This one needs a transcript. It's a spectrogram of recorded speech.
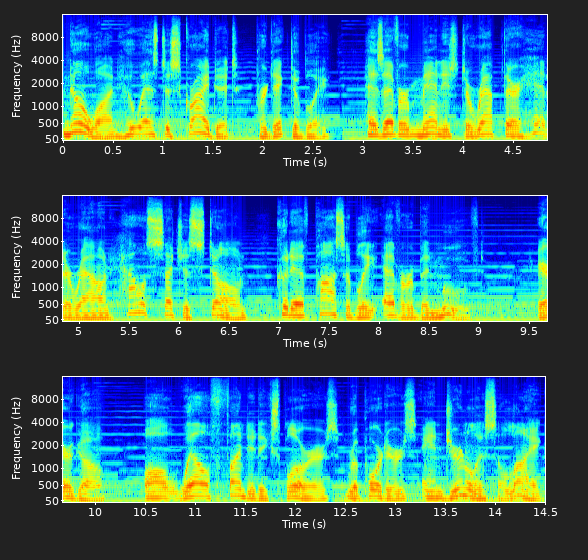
no one who has described it, predictably, has ever managed to wrap their head around how such a stone could have possibly ever been moved. Ergo, all well-funded explorers, reporters, and journalists alike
